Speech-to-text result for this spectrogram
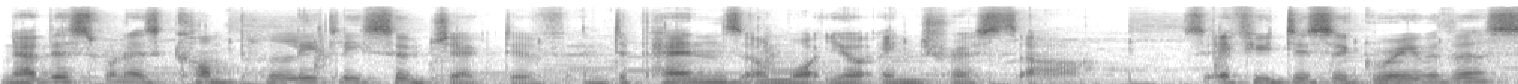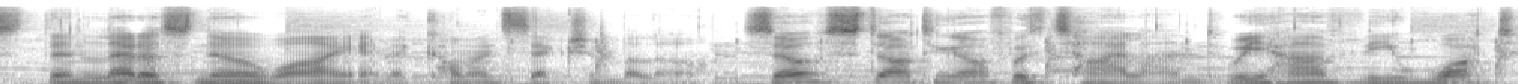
Now this one is completely subjective and depends on what your interests are. So if you disagree with us, then let us know why in the comment section below. So starting off with Thailand, we have the Wat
